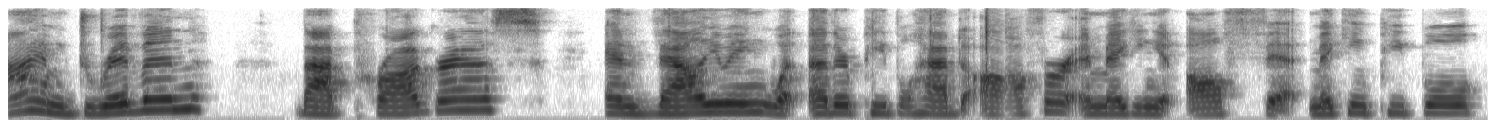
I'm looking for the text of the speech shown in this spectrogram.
I am driven by progress and valuing what other people have to offer and making it all fit, making people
